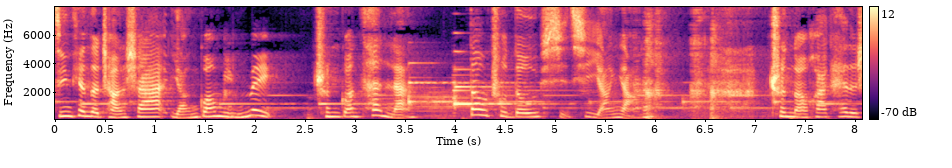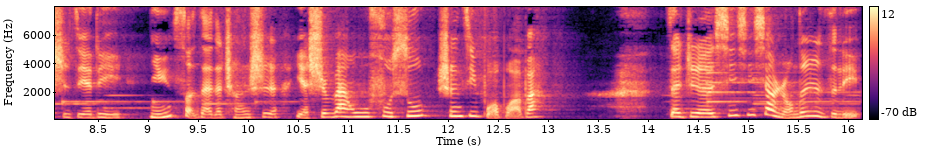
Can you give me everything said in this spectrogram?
今天的长沙阳光明媚，春光灿烂，到处都喜气洋洋。春暖花开的世界里，您所在的城市也是万物复苏、生机勃勃吧？在这欣欣向荣的日子里，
